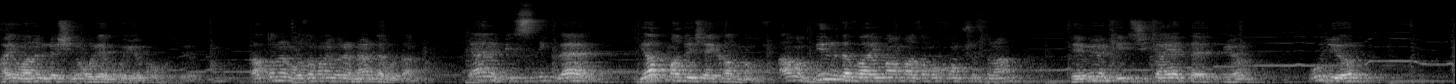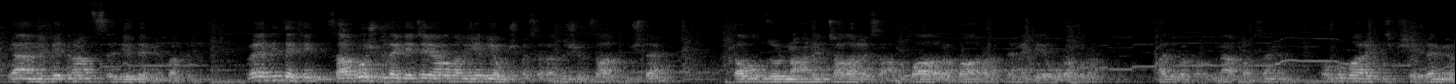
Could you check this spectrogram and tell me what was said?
Hayvanın leşini oraya koyuyor, kokutuyor. Kapının o zamana göre nerede buradan? Yani pislikler, yapmadığı şey kalmamış. Ama bir defa İmam-ı Azam o komşusuna demiyor ki hiç şikayet de etmiyor. Bu diyor yani beni rahatsız ediyor demiyor bakın. Ve nitekim sarhoş bir de gece yaraları geliyormuş mesela düşün saat 3'te. Davul zurna hani çalar hesabı bağıra bağıra tenekeye vura vura. Hadi bakalım ne yaparsan yap. O mübarek hiçbir şey demiyor.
